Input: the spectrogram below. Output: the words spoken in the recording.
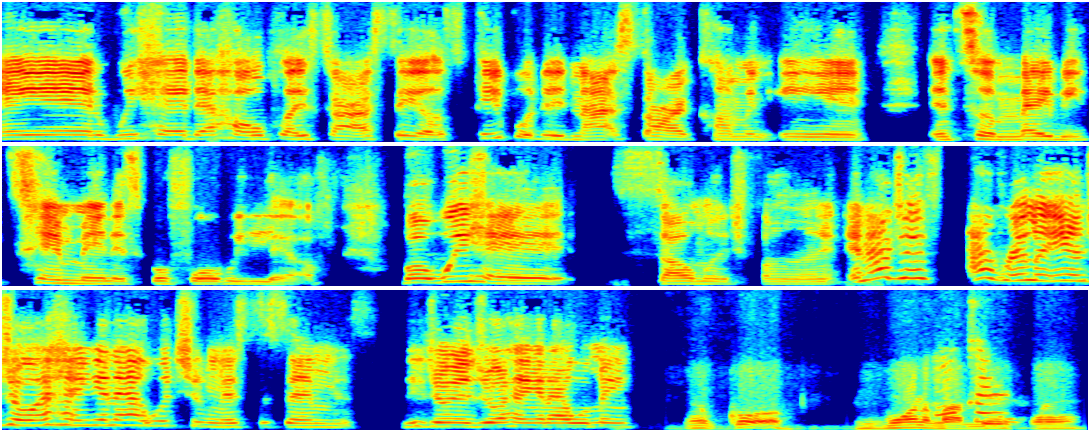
and we had that whole place to ourselves. People did not start coming in until maybe 10 minutes before we left. But we had so much fun. And I just, I really enjoy hanging out with you, Mr. Simmons. Did you enjoy hanging out with me? Of course. He's one of my Okay. best friends.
